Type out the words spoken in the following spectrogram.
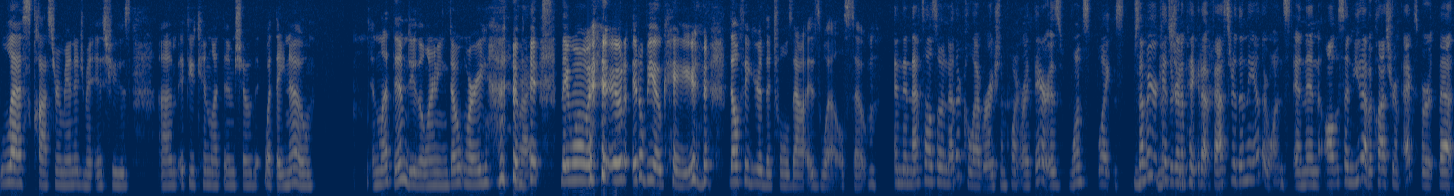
less classroom management issues um, if you can let them show that what they know and let them do the learning don't worry. They- Right. they, won't it'll, it'll be okay. Mm-hmm. They'll figure the tools out as well so. And then that's also another collaboration point right there is once like mm-hmm. some of your kids are going to pick it up faster than the other ones and then all of a sudden you have a classroom expert that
